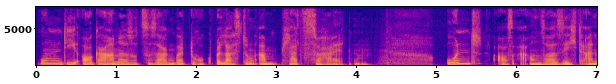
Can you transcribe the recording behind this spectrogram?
um die Organe sozusagen bei Druckbelastung am Platz zu halten. Und aus unserer Sicht ein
